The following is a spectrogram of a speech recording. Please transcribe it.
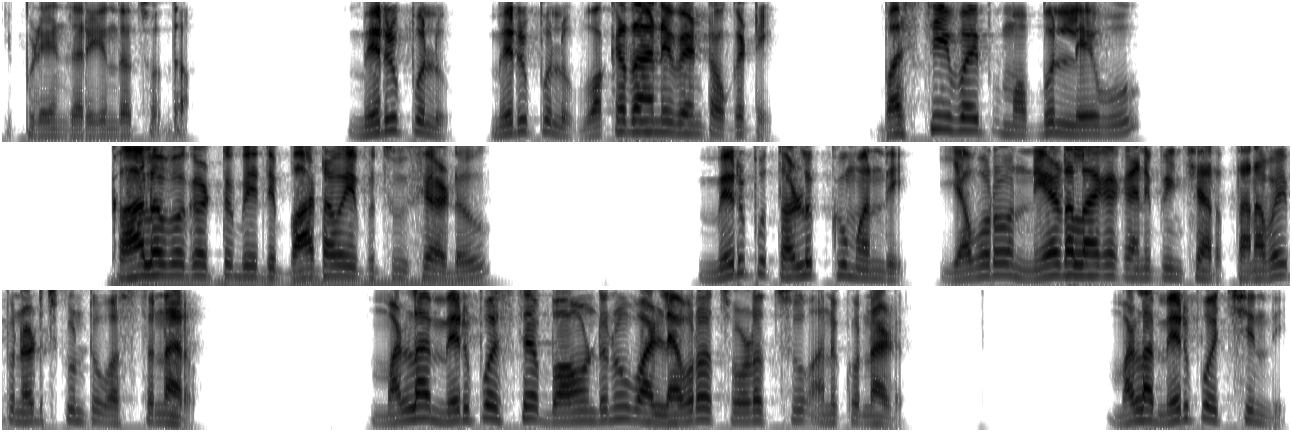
ఇప్పుడేం జరిగిందో చూద్దాం. మెరుపులు మెరుపులు ఒకదాని వెంట ఒకటి. బస్తీవైపు మబ్బులు లేవు. కాలువగట్టు మీది బాటవైపు చూశాడు. మెరుపు తళుక్కుమంది. ఎవరో నీడలాగా కనిపించారు. తన వైపు నడుచుకుంటూ వస్తున్నారు. మళ్ళా మెరుపొస్తే బావుండును వాళ్ళెవరో చూడొచ్చు అనుకున్నాడు. మళ్ళా మెరుపు వచ్చింది.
